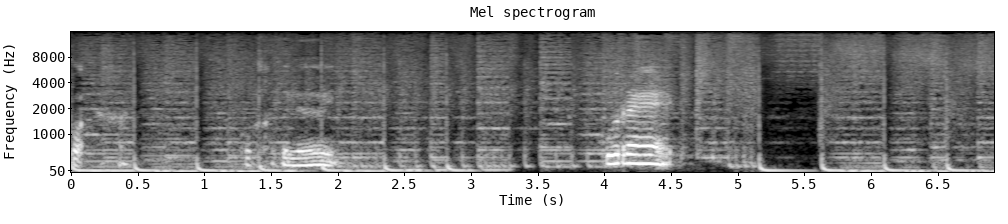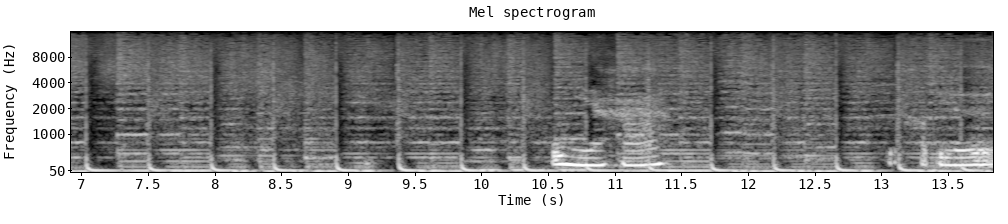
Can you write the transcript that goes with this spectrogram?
ก่อนนะคะกดเข้าไปเลย คู่แรก คู่นี้นะคะเข้าไปเลย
